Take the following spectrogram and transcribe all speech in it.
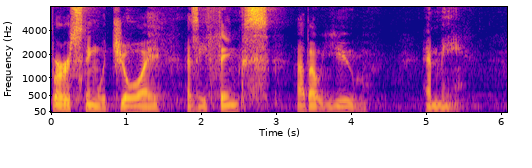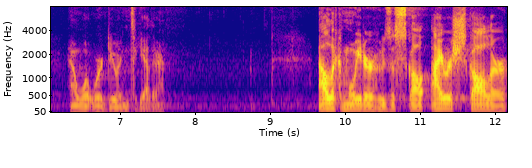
bursting with joy as He thinks about you and me and what we're doing together. Alec Motyer, who's an Irish scholar,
